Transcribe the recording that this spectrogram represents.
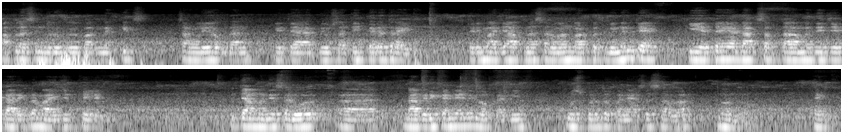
आपला सिंधुदुर्ग विभाग नक्कीच चांगले योगदान येत्या दिवसातही करत राहील. तरी माझी आपल्या सर्वांमार्फत विनंती आहे की येत्या या डाक सप्ताहामध्ये जे कार्यक्रम आयोजित केले तर त्यामध्ये सर्व नागरिकांनी आणि लोकांनी उत्स्फूर्तपणे असं सहभाग नोंदवा थँक्यू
